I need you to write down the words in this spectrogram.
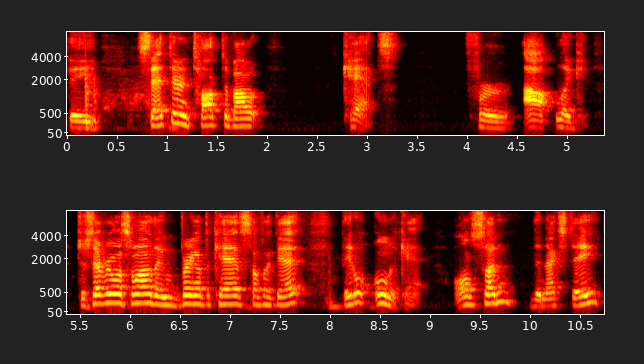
they sat there and talked about cats for uh, like just every once in a while they would bring up the cat stuff like that. They don't own a cat. All of a sudden, the next day,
